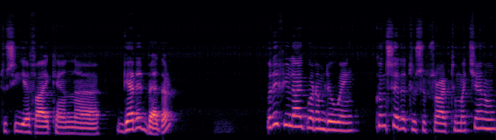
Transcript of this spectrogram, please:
to see if I can uh, get it better. But if you like what I'm doing, consider to subscribe to my channel.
